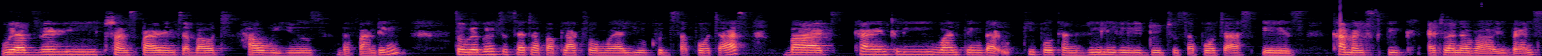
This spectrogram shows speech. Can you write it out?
we are very transparent about how we use the funding. So, we're going to set up a platform where you could support us. But currently, one thing that people can really, really do to support us is come and speak at one of our events,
